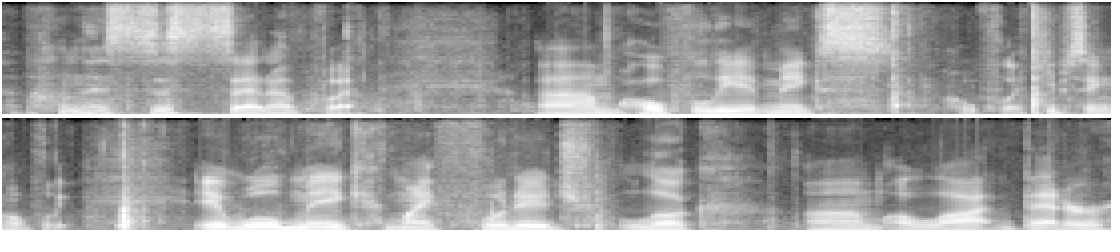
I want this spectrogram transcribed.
on this setup, but um, hopefully it makes, hopefully, I keep saying hopefully, it will make my footage look um, a lot better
